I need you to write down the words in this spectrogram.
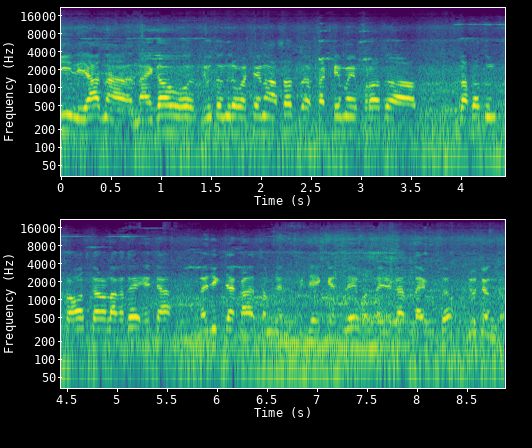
की या ना नायगाव व जीवतंत्र असाच खड्डेमय प्रवास प्रवासातून प्रवास करावा लागत आहे. याच्या नजीकच्या काळात समजेल. विजय केसले वसई विकास लाईव्हचं जीवचंद्र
